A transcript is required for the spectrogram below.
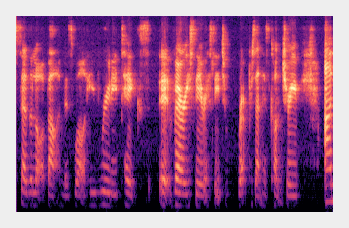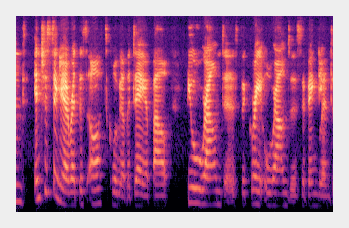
says a lot about him as well. He really takes it very seriously to represent his country. And interestingly, I read this article the other day about the all rounders, the great all rounders of England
